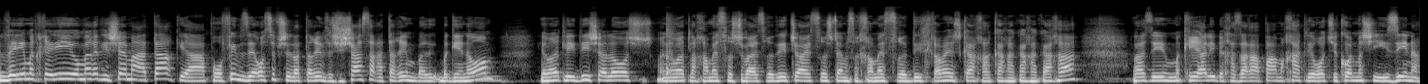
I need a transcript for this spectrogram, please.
והיא מתחילה, אומרת לי שם האתר, כי הפרופיל זה אוסף של אתרים, זה 16 אתרים בגנום, היא אומרת לי D3, אני אומרת לה 15, 17, D19, 12, 15, D5, ככה, ככה, ככה, ככה, ואז היא מקריאה לי בחזרה פעם אחת לראות שכל מה שהיא הזינה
